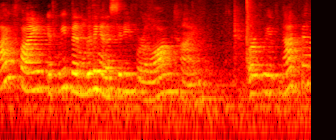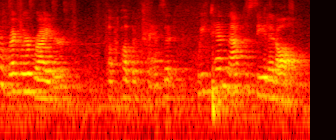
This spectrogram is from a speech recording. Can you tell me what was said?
I find if we've been living in a city for a long time, or if we have not been a regular rider of public transit, we tend not to see it at all.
